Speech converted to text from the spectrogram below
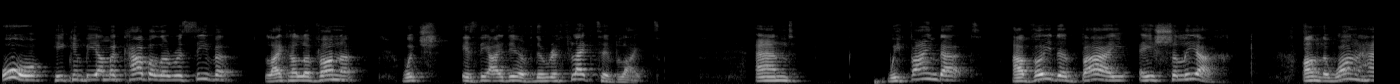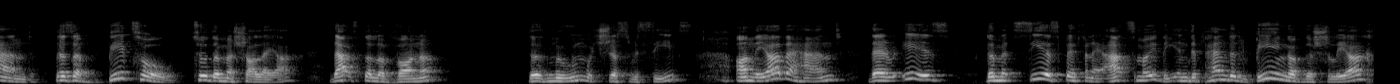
or he can be a makabel, a receiver, like a levana, which is the idea of the reflective light. And we find that avoided by a shaliach. On the one hand, there's a bittul to the Mashaleach, that's the Lavana, the moon, which just receives. On the other hand, there is the Metzias Bifnei Atzmoi, the independent being of the shaliach.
